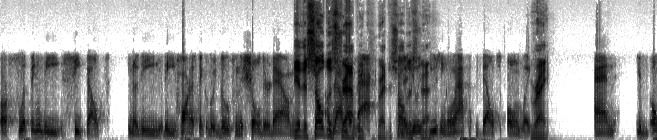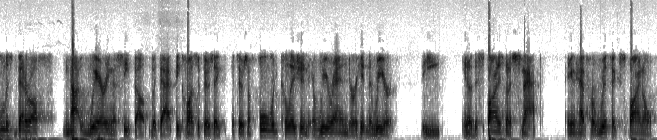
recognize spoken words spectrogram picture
are flipping the seatbelt, you know, the the harness that would go from the shoulder down Yeah, the shoulder strap. back, Right, the shoulder strap. using lap belts only Right. and you're almost better off not wearing a seatbelt with that because if there's a if there's a forward collision, a rear end or hitting the rear, the you know the spine is going to snap, and you have horrific spinal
